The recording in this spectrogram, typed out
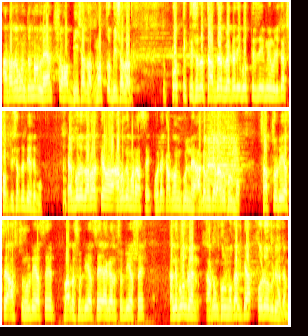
আঠারো পঞ্চান্ন ল্যান্ড সহ বিশ হাজার মাত্র বিশ হাজার। প্রত্যেকটির সাথে চার্জার ব্যাটারি বত্রিশ জিবি মেমোরি কার্ড সবটির সাথে দিয়ে দেবো। এরপরে যারা ক্যামেরা আরও ক্যামেরা আছে ওইটা আমি খুললে আগামীকাল আরও খুলবো। সাতশো ডি আছে আটশো ডি আছে বারোশো ডি আছে এগারোশো ডি আছে। খালি বলবেন কার্টুন খুলবো কালকে ওটাও ভিডিও দেন।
